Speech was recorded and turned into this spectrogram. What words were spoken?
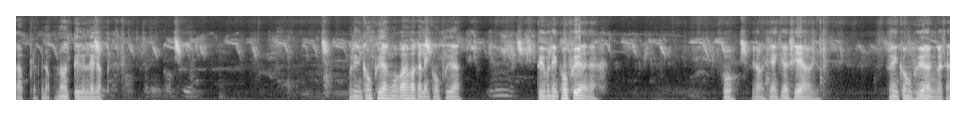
กลับแล้วไปนองนอนตื่นเลยครับมาเล่นกองเพื่องบอกว่าว่ากันเล่นกองเพื่องตื่นมาเล่นกองเพื่องอะโอ้พี่น้องเสียงเชี่ยวเชี่ยวๆอยู่เล่นกองเพื่องก็จะ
